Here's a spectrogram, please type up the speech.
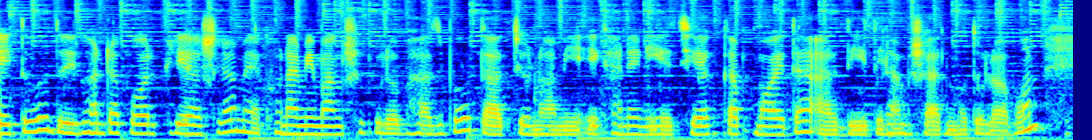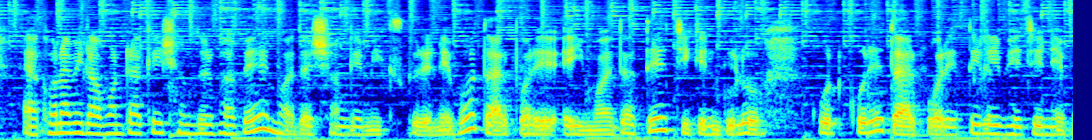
এই তো দুই ঘণ্টা পর ফিরে আসলাম। এখন আমি মাংসগুলো ভাজবো। তার জন্য আমি এখানে নিয়েছি এক কাপ ময়দা আর দিয়ে দিলাম স্বাদ মতো লবণ। এখন আমি লবণটাকে সুন্দরভাবে ময়দার সঙ্গে মিক্স করে নেব। তারপরে এই ময়দাতে চিকেনগুলো কোট করে তারপরে তেলে ভেজে নেব।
